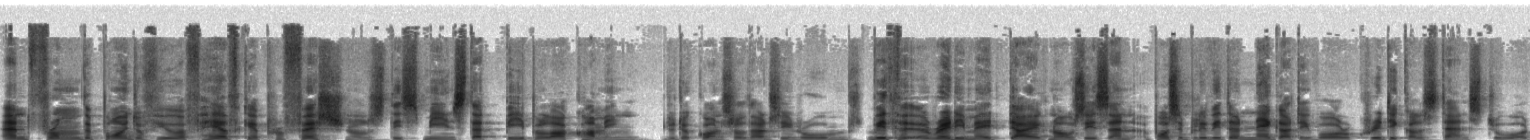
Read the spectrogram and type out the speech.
And from the point of view of healthcare professionals, this means that people are coming to the consultancy rooms with a ready made diagnosis and possibly with a negative or critical stance toward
